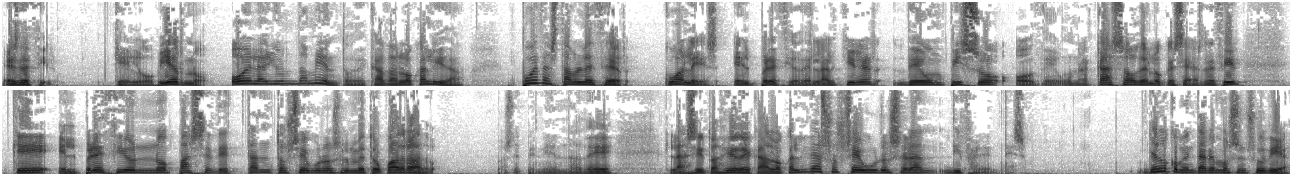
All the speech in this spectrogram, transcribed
Es decir, que el gobierno o el ayuntamiento de cada localidad pueda establecer cuál es el precio del alquiler de un piso o de una casa o de lo que sea. Es decir, que el precio no pase de tantos euros el metro cuadrado pues dependiendo de la situación de cada localidad, esos euros serán diferentes. Ya lo comentaremos en su día.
